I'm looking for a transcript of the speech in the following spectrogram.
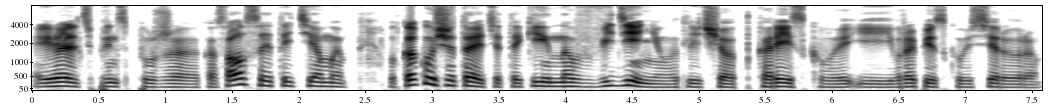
Реалити, в принципе, уже касался этой темы. Вот как вы считаете, такие нововведения, в отличие от корейского и европейского сервера,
